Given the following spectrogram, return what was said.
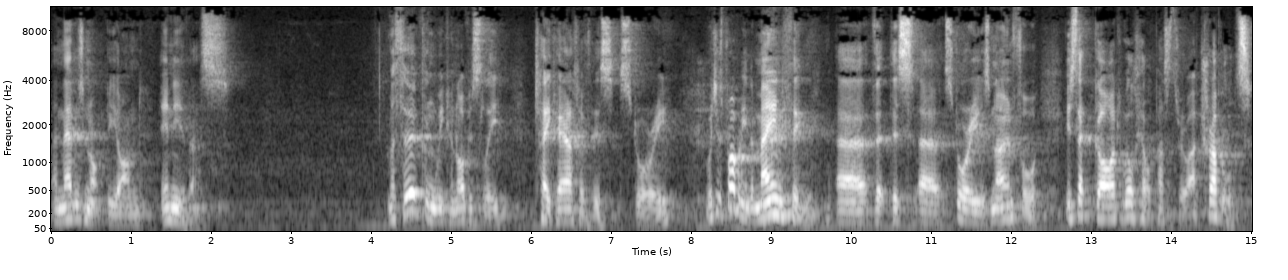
And that is not beyond any of us. The third thing we can obviously take out of this story which is probably the main thing uh, that this uh, story is known for, is that God will help us through our troubles,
